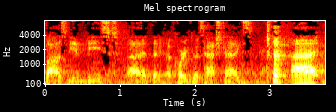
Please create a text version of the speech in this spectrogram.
Bosnian beast, uh, that according to his hashtags. uh,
